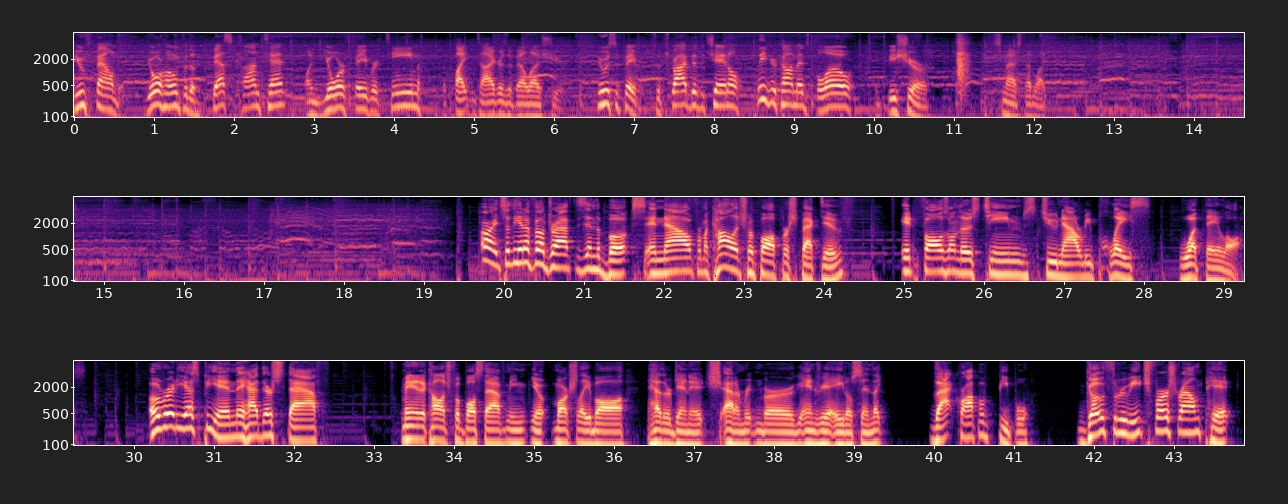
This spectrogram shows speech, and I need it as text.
You found it. Your home for the best content on your favorite team, the Fighting Tigers of LSU. Do us a favor, subscribe to the channel, leave your comments below, and be sure to smash that like button. All right, so the NFL draft is in the books, and now from a college football perspective, it falls on those teams to now replace what they lost. Over at ESPN, they had their staff, mainly the college football staff. I mean, you know, Mark Schlabach, Heather Dinich, Adam Rittenberg, Andrea Adelson, like that crop of people go through each first round pick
